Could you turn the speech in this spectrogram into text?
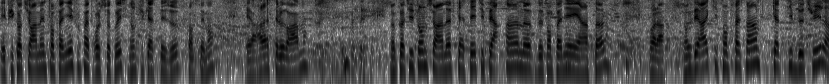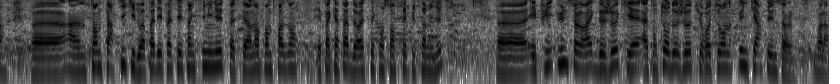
Et puis quand tu ramènes ton panier, il faut pas trop le secouer, sinon tu casses tes œufs, forcément. Et alors là, c'est le drame. donc quand tu tombes sur un œuf cassé, tu perds un œuf de ton panier et un seul. Voilà. Donc des règles qui sont très simples, quatre types de tuiles, euh, un temps de partie qui ne doit pas dépasser 5-6 minutes parce qu'un enfant de 3 ans n'est pas capable de rester concentré plus de 5 minutes. Euh, et puis une seule règle de jeu qui est à ton tour de jeu, tu retournes une carte et une seule. Voilà.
